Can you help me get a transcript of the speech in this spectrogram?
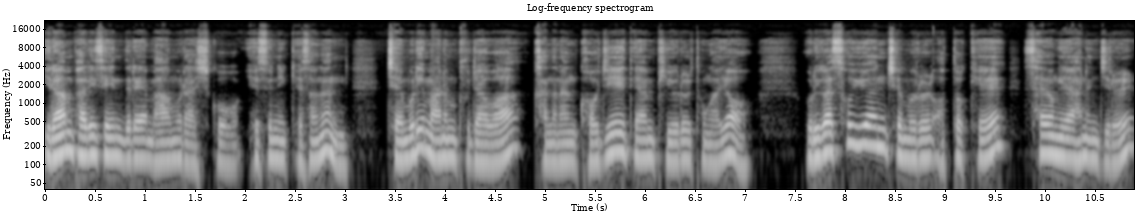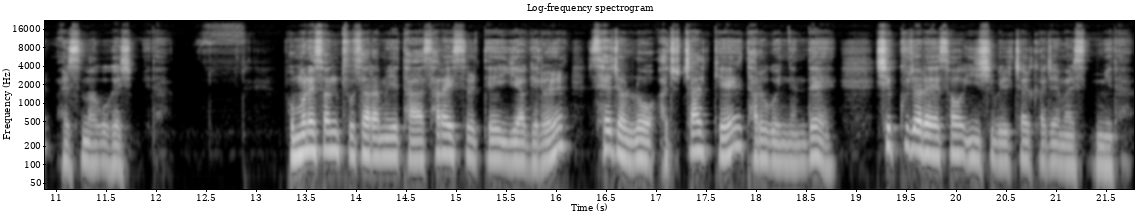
이러한 바리새인들의 마음을 아시고 예수님께서는 재물이 많은 부자와 가난한 거지에 대한 비유를 통하여 우리가 소유한 재물을 어떻게 사용해야 하는지를 말씀하고 계십니다. 본문에선 두 사람이 다 살아있을 때의 이야기를 세 절로 아주 짧게 다루고 있는데 19절에서 21절까지의 말씀입니다.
